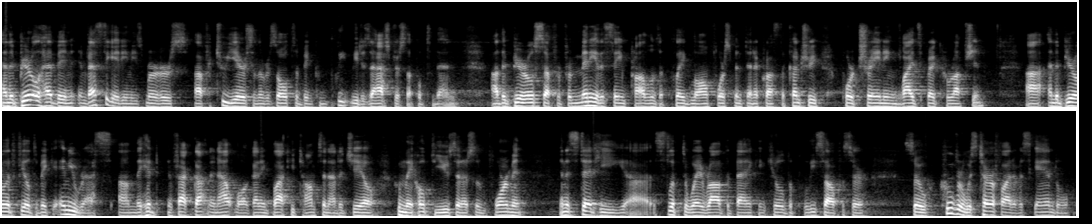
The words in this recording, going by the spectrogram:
And the Bureau had been investigating these murders uh, for two years, and the results have been completely disastrous up until then. Uh, the Bureau suffered from many of the same problems that plagued law enforcement then across the country poor training, widespread corruption. Uh, and the Bureau had failed to make any arrests. Um, they had, in fact, gotten an outlaw, a guy named Blackie Thompson, out of jail, whom they hoped to use as an informant. And instead, he uh, slipped away, robbed the bank, and killed the police officer. So Hoover was terrified of a scandal,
